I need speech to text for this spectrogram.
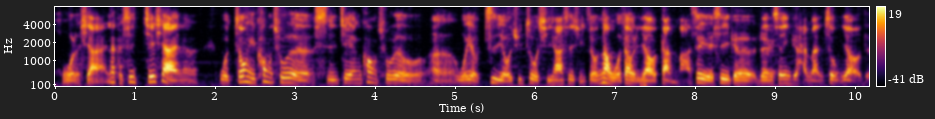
活了下来。那可是接下来呢？我终于空出了时间，空出了呃，我有自由去做其他事情之后，那我到底要干嘛？这也是一个人生一个还蛮重要的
